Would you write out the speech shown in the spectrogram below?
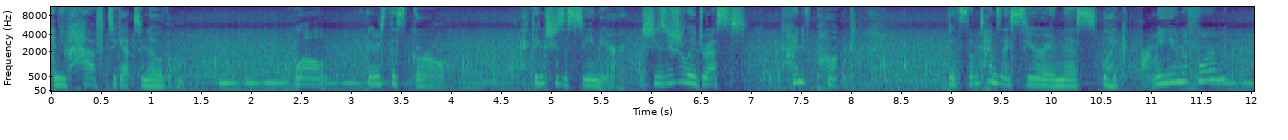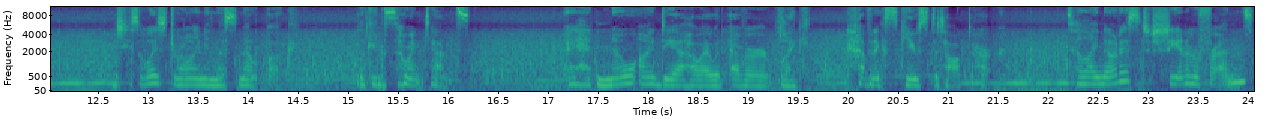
and you have to get to know them? Well, there's this girl. I think she's a senior. She's usually dressed kind of punk. But sometimes I see her in this, like, army uniform, she's always drawing in this notebook, looking so intense. I had no idea how I would ever, like, have an excuse to talk to her. Till I noticed she and her friends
